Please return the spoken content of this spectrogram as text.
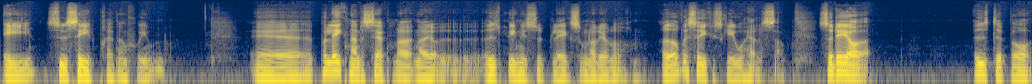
i suicidprevention. Eh, på liknande sätt när, när utbildningsupplägg som när det gäller övrig psykisk ohälsa. Så det är jag ute på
